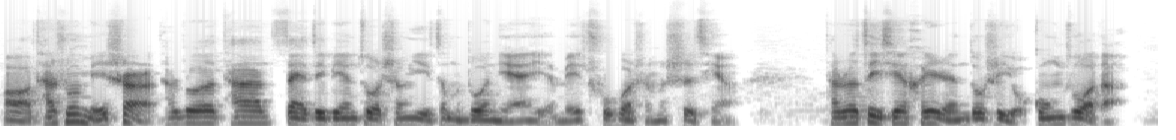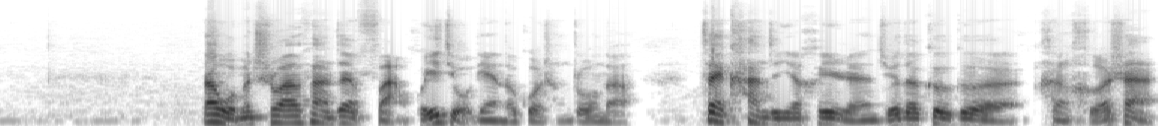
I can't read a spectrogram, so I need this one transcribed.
哦，他说：“没事儿，他说他在这边做生意这么多年，也没出过什么事情。”他说：“这些黑人都是有工作的。”那我们吃完饭在返回酒店的过程中呢，再看这些黑人，觉得个个很和善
